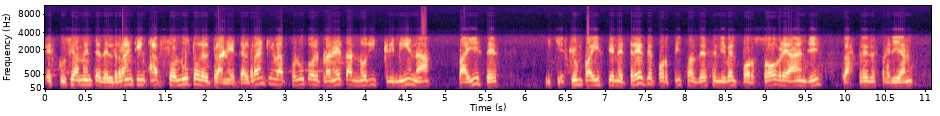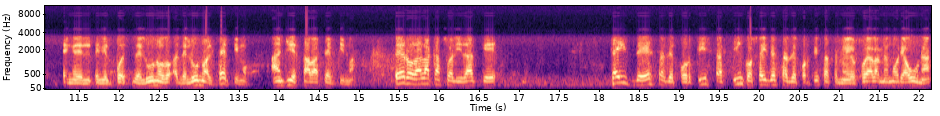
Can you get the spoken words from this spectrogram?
exclusivamente del ranking absoluto del planeta. El ranking absoluto del planeta no discrimina países y si es que un país tiene tres deportistas de ese nivel por sobre Angie, las tres estarían en el, en el del uno del uno al séptimo. Angie estaba séptima. Pero da la casualidad que seis de estas deportistas, cinco o seis de estas deportistas, se me fue a la memoria una,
